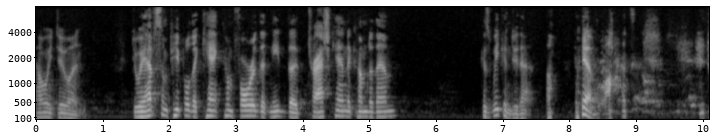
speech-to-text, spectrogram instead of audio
How are we doing? Do we have some people that can't come forward that need the trash can to come to them? Because we can do that. Oh, we have lots.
